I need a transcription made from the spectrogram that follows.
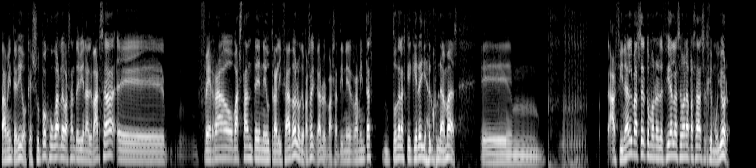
También te digo, que supo jugarle bastante bien al Barça. Eh, Ferrao bastante neutralizado. Lo que pasa es que, claro, el Barça tiene herramientas, todas las que quiere y alguna más. Eh, al final va a ser, como nos decía la semana pasada Sergio Muyor,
